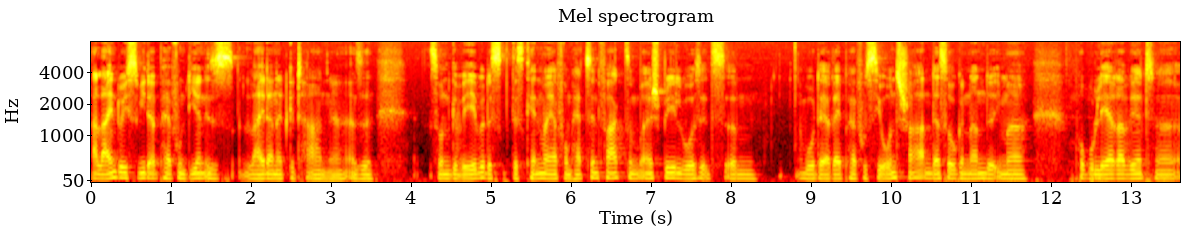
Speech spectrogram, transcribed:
allein durchs Wiederperfundieren ist es leider nicht getan. Ja. Also so ein Gewebe, das, das kennen wir ja vom Herzinfarkt zum Beispiel, wo es jetzt, ähm, wo der Reperfusionsschaden, der sogenannte, immer populärer wird, äh,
